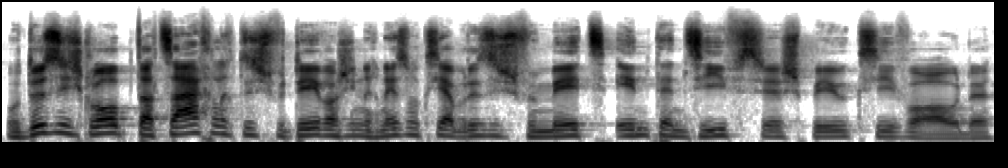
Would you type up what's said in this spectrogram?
Und das ist, glaube ich, tatsächlich, das ist für dich wahrscheinlich nicht so, gewesen, aber das ist für mich das intensivste Spiel von allen.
